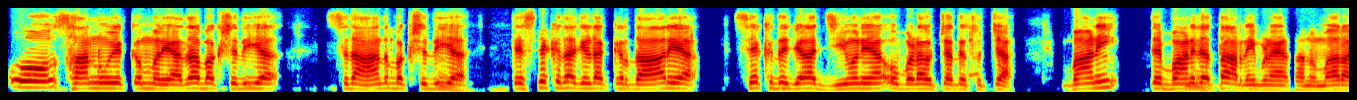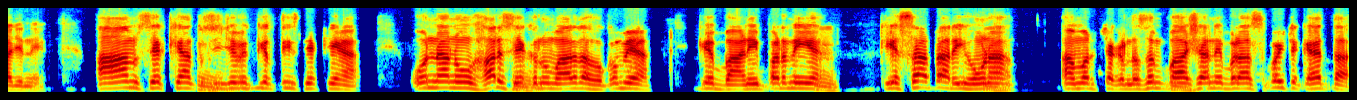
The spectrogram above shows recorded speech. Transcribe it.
ਉਹ ਸਾਨੂੰ ਇੱਕ ਮਰਿਆਦਾ ਬਖਸ਼ਦੀ ਆ ਸਿਧਾਂਤ ਬਖਸ਼ਦੀ ਆ। ਤੇ ਸਿੱਖ ਦਾ ਜਿਹੜਾ ਕਿਰਦਾਰ ਆ ਸਿੱਖ ਦੇ ਜਿਹੜਾ ਜੀਵਨ ਆ ਉਹ ਬੜਾ ਉੱਚਾ ਤੇ ਸੁੱਚਾ। ਬਾਣੀ ਤੇ ਬਾਣੀ ਦਾ। ਧਾਰਨੀ ਬਣਾਇਆ ਸਾਨੂੰ ਮਹਾਰਾਜ ਨੇ। ਆਮ ਸਿੱਖਿਆ ਤੁਸੀਂ। ਜਿਵੇਂ ਕਿਰਤੀ ਸਿੱਖਿਆ ਉਹਨਾਂ ਨੂੰ ਹਰ ਸਿੱਖ। ਨੂੰ ਮਹਾਰਾਜ ਦਾ ਹੁਕਮ ਆ। ਕਿ ਬਾਣੀ ਪੜ੍ਹਨੀ ਹੂੰ। ਕੇਸਾਧਾਰੀ ਹੋਣਾ ਹੂੰ। ਅਮਰ ਚੱਕਰ ਦਸਮ ਪਾਸ਼ਾ ਨੇ ਬੜਾ ਸਪਸ਼ਟ ਕਹਿਤਾ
